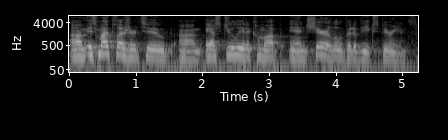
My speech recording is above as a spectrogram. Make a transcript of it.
um, it's my pleasure to um, ask Julia to come up and share a little bit of the experience.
